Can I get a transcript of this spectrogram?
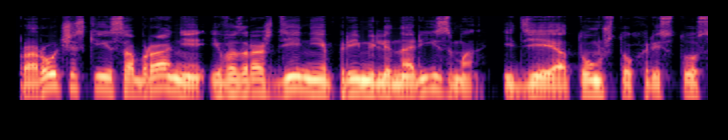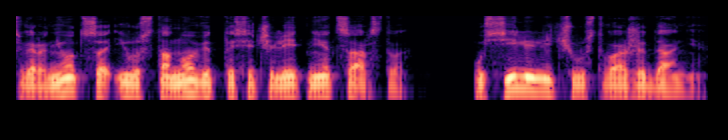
Пророческие собрания и возрождение премиллинаризма, идея о том, что Христос вернется и установит тысячелетнее царство, усилили чувство ожидания.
